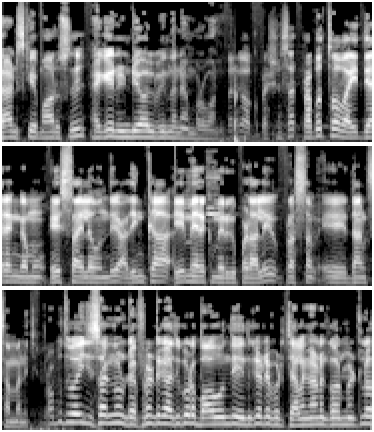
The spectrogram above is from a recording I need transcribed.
landscape మారుస్తుంది. Again India will be the number one ఒక ప్రశ్న సార్. ప్రభుత్వ వైద్య రంగము ఏ స్థాయిలో ఉంది? అది ఇంకా ఏ మేరకు మెరుగుపడాలి? ప్రస్తుతం దానికి సంబంధించి ప్రభుత్వ వైద్య సంఘం డెఫినెట్గా అది కూడా బాగుంది. ఎందుకంటే ఇప్పుడు తెలంగాణ గవర్నమెంట్లో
